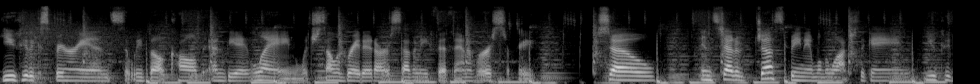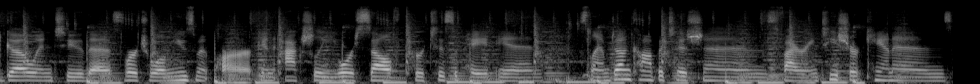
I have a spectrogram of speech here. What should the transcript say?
you could experience that we built called NBA Lane, which celebrated our 75th anniversary. So instead of just being able to watch the game, you could go into this virtual amusement park and actually yourself participate in slam dunk competitions, firing t-shirt cannons,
